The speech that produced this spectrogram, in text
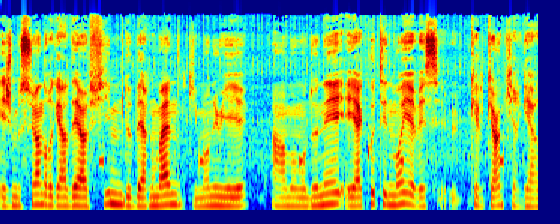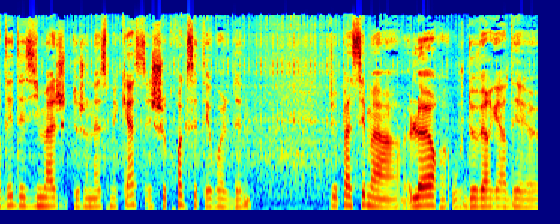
Et je me souviens de regarder un film de Bergman qui m'ennuyait à un moment donné. Et à côté de moi, il y avait quelqu'un qui regardait des images de Jonas Mekas. Et je crois que c'était Walden. J'ai passé ma l'heure où je devais regarder euh,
